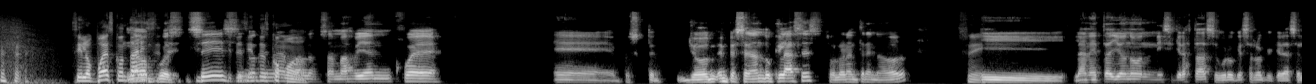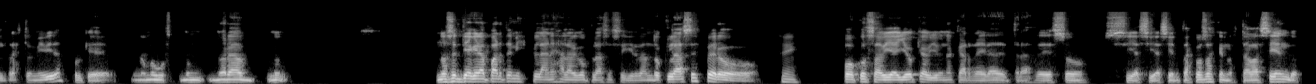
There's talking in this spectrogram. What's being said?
Si lo puedes contar No, pues si- sí, si te no sientes cómodo. malo. O sea, más bien fue, eh, pues te- yo empecé dando clases, solo era entrenador, Sí. y la neta yo no ni siquiera estaba seguro que eso es lo que quería hacer el resto de mi vida, porque no me gustó, no, no era, no, no sentía que era parte de mis planes a largo plazo seguir dando clases, pero Sí. poco sabía yo que había una carrera detrás de eso si hacía ciertas cosas que no estaba haciendo.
